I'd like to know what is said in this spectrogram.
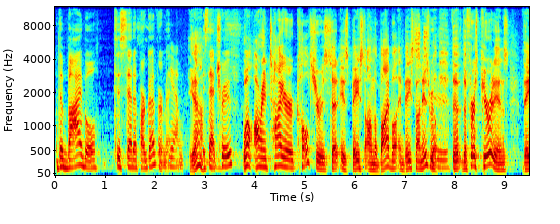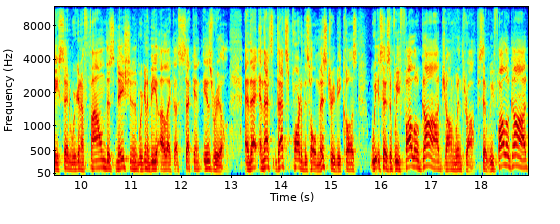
the Bible to set up our government. Yeah. Yeah. Is that true? Well, our entire culture is set is based on the Bible and based on Israel. The the first Puritans they said we're going to found this nation. We're going to be a, like a second Israel, and that and that's that's part of this whole mystery because we, it says if we follow God, John Winthrop he said we follow God,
